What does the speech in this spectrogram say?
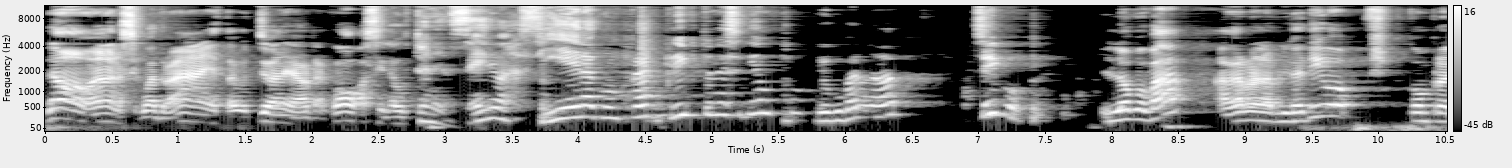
No, bueno, hace cuatro años esta cuestión era otra cosa y la cuestión en serio, así era comprar cripto en ese tiempo y ocupar una. Sí. El loco va, agarra el aplicativo, compra,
